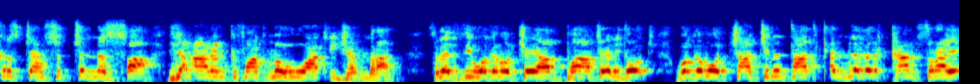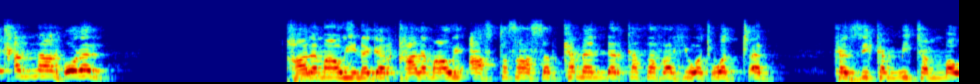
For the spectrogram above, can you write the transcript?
ክርስቲያን ስትነሳ የዓለም ክፋት መዋጥ ይጀምራል። ስለዚህ ወገኖቼ፣ የአባቴ ልጆች ወገቦቻችንን ታጥቀን ለመልካም ስራ የቀናን ሆነን ከዓለማዊ ነገር ከዓለማዊ አስተሳሰብ ከመንደር ከሰፈር ህይወት ወጥተን ከዚህ ከሚተመው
